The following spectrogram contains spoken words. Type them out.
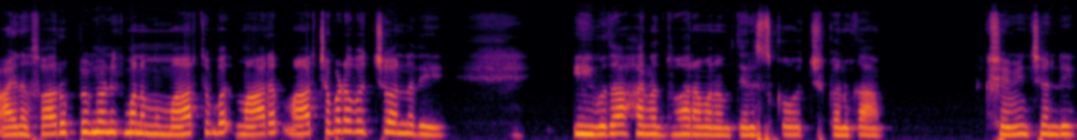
ఆయన సారూప్యంలోనికి మనము మార్చ మార మార్చబడవచ్చు అన్నది ఈ ఉదాహరణ ద్వారా మనం తెలుసుకోవచ్చు కనుక క్షమించండి.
